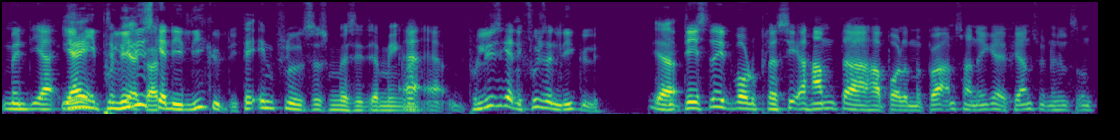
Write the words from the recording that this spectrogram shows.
men de er Ja, jeg politisk er de ligegyldige. Det er indflydelsesmæssigt, jeg mener. Ja, ja, politisk er de fuldstændig ligegyldige. Ja. Det, det er sådan et, hvor du placerer ham, der har bollet med børn, så han ikke er i fjernsynet hele tiden.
